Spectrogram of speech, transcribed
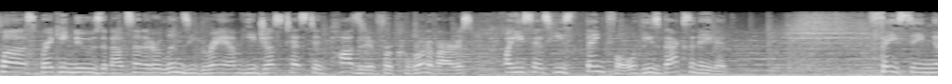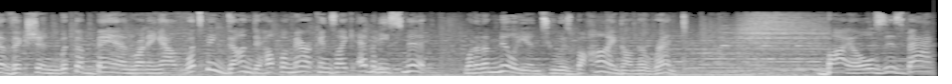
Plus, breaking news about Senator Lindsey Graham. He just tested positive for coronavirus, while he says he's thankful he's vaccinated. Facing eviction with the ban running out, what's being done to help Americans like Ebony Smith, one of the millions who is behind on their rent? Biles is back.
